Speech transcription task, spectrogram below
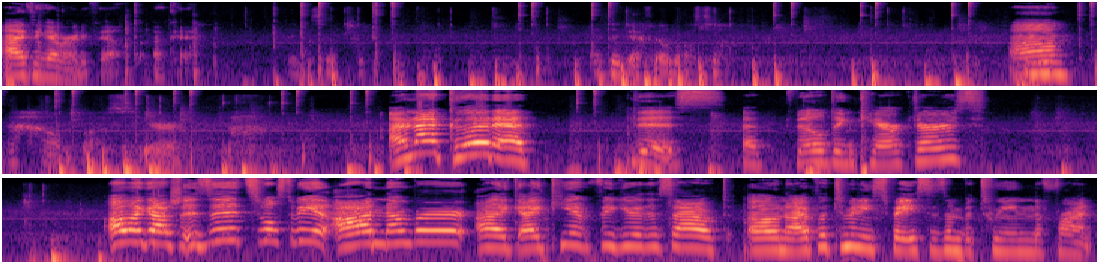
I think I've already failed. Okay. I think so too. think I failed also. Um, Help us here. I'm not good at this, at building characters. Oh my gosh, is it supposed to be an odd number? Like, I can't figure this out. Oh no, I put too many spaces in between the front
